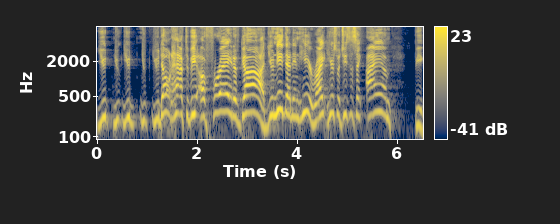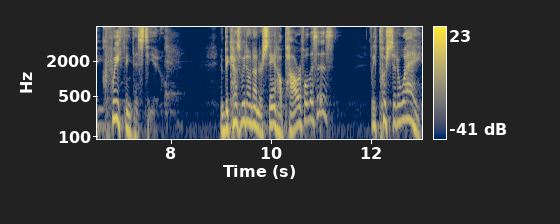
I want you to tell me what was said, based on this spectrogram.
you, you, you, you, don't have to be afraid of God. You need that in here, right? Here's what Jesus is saying I am bequeathing this to you. And because we don't understand how powerful this is, we've pushed it away.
